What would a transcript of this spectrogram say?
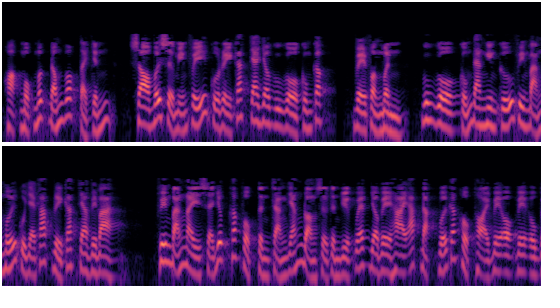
hoặc một mức đóng góp tài chính, so với sự miễn phí của rì các cha do Google cung cấp. Về phần mình, Google cũng đang nghiên cứu phiên bản mới của giải pháp rì các cha V3. Phiên bản này sẽ giúp khắc phục tình trạng gián đoạn sự trình duyệt web do V2 áp đặt với các hộp thoại VOVOV,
